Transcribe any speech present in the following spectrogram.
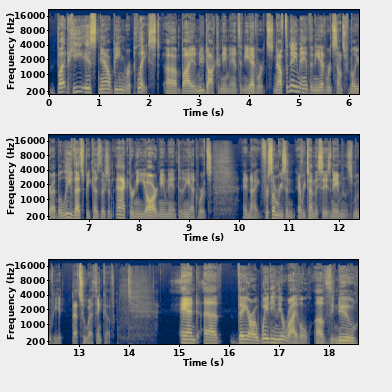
but he is now being replaced uh, by a new doctor named Anthony Edwards. Now, if the name Anthony Edwards sounds familiar, I believe that's because there's an actor in ER named Anthony Edwards. And I, for some reason, every time they say his name in this movie, that's who I think of. And uh, they are awaiting the arrival of the new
